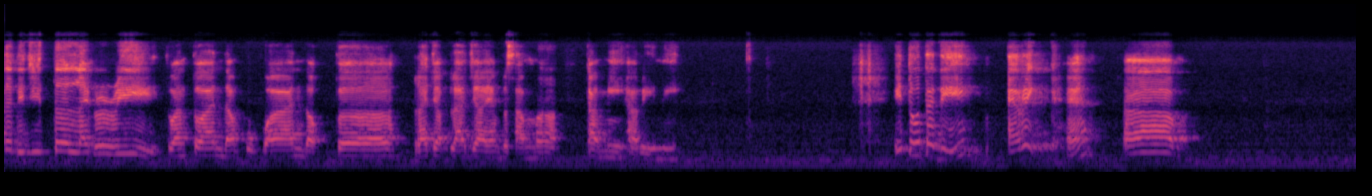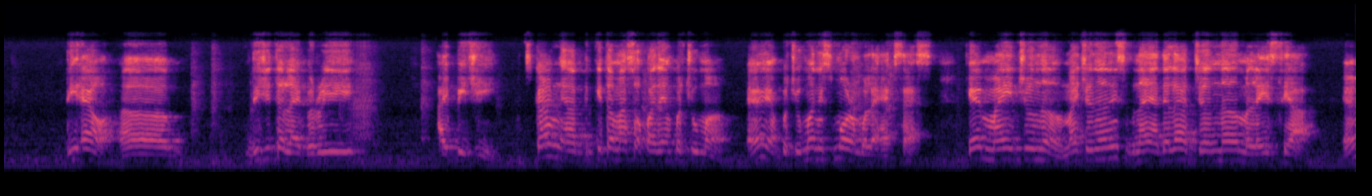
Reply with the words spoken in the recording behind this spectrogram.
ada digital library tuan-tuan dan puan doktor pelajar-pelajar yang bersama kami hari ini. Itu tadi Eric eh uh, DL uh, Digital Library IPG. Sekarang uh, kita masuk pada yang percuma. Eh yang percuma ni semua orang boleh akses. Okay, My Journal. My Journal ni sebenarnya adalah jurnal Malaysia. Eh,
